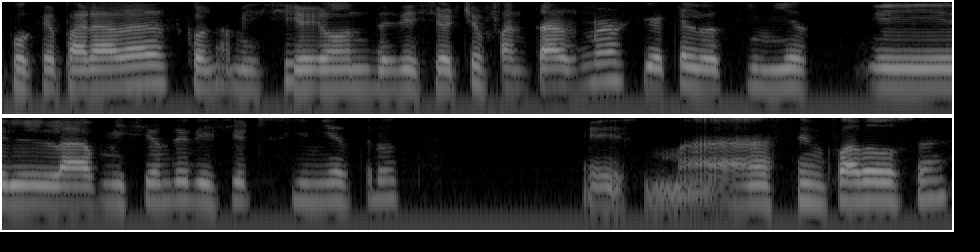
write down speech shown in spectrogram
Poképaradas con la misión de 18 fantasmas, ya que los siniestros, eh, la misión de 18 siniestros es más enfadosa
